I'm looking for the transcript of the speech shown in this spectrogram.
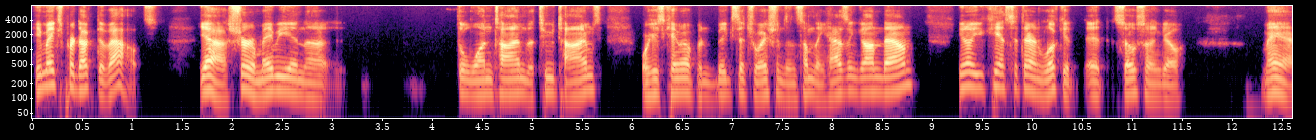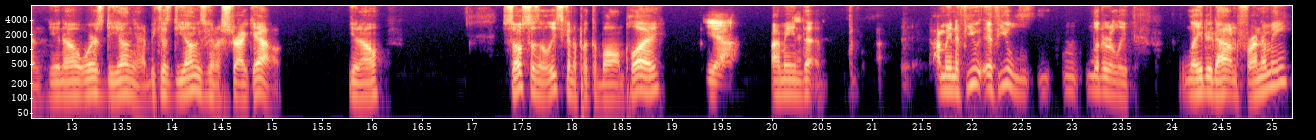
he makes productive outs yeah, sure. Maybe in the the one time, the two times where he's came up in big situations and something hasn't gone down, you know, you can't sit there and look at, at Sosa and go, man, you know, where's DeJong at? Because DeJong is going to strike out. You know, Sosa's at least going to put the ball in play. Yeah. I mean that. I mean, if you if you literally laid it out in front of me,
